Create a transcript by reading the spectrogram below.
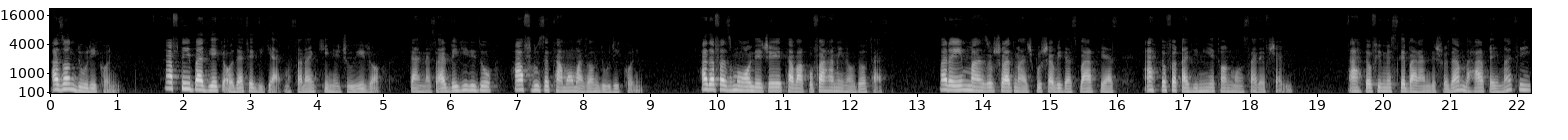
از آن دوری کنید. هفته بعد یک عادت دیگر مثلا کینهجویی را در نظر بگیرید و هفت روز تمام از آن دوری کنید. هدف از معالجه توقف همین عادات است. برای این منظور شاید مجبور شوید از برخی از اهداف قدیمیتان منصرف شوید. اهدافی مثل برنده شدن به هر قیمتی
